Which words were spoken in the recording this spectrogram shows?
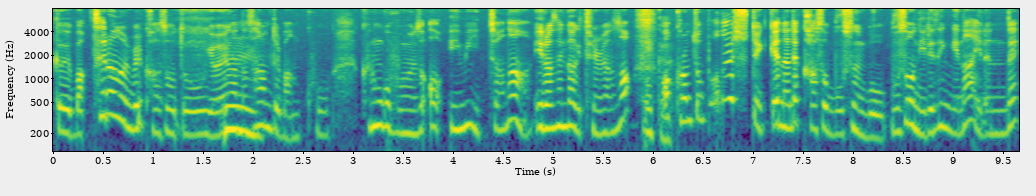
그막 체르노빌 가서도 여행하는 음. 사람들 많고 그런 거 보면서 어 이미 있잖아 이런 생각이 들면서 그러니까. 어 그럼 좀 뻔할 수도 있겠는데 가서 무슨 뭐 무서운 일이 생기나 이랬는데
